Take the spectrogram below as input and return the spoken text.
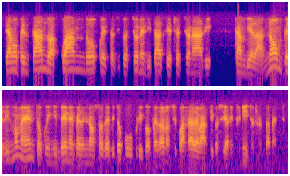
stiamo pensando a quando questa situazione di tassi eccezionali cambierà, non per il momento, quindi bene per il nostro debito pubblico, però non si può andare avanti così all'infinito certamente.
